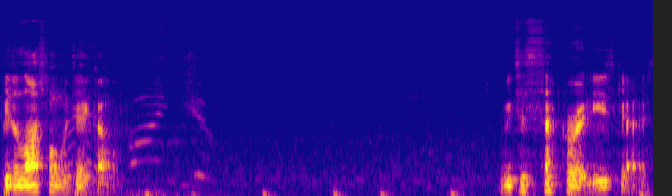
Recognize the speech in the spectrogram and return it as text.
be the last one we take out. We just separate these guys.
